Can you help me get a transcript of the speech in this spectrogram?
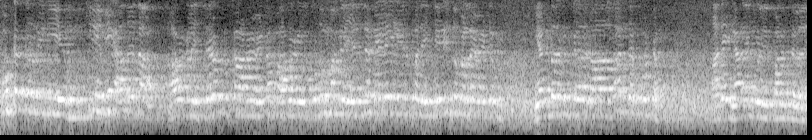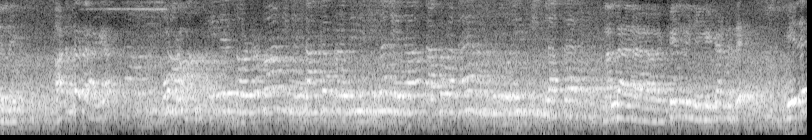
கூட்டத்தினுடைய முக்கியமே அதுதான். அவர்களை சிறப்பு காண வேண்டும். அவர்கள் குடும்பங்கள் எந்த நிலையில் இருப்பதை தெரிந்து கொள்ள வேண்டும் என்பதற்காக தான் இந்த கூட்டம். அதை நடைமுறைப்படுத்துவதில்லை அடுத்ததாக கூட்டம். இது தொடர்பா நீங்க சங்க பிரதிநிதிகள் ஏதாவது தகவலை நமக்கு சொல்லியிருக்கீங்களா சார்? நல்ல கேள்வி நீங்க கேட்டது. இதை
